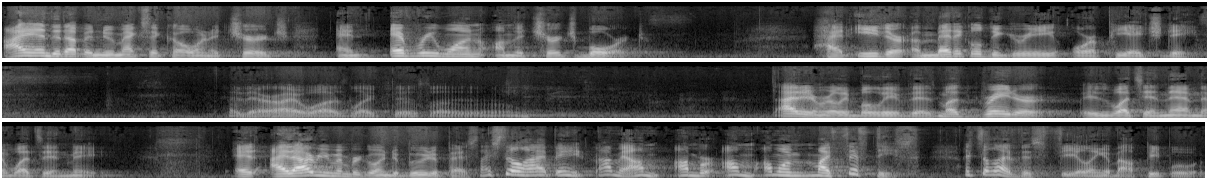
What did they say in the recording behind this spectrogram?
I ended up in New Mexico in a church, and everyone on the church board had either a medical degree or a PhD. And there I was like this. Uh, I didn't really believe this. Much greater is what's in them than what's in me. And I, remember going to Budapest. I still have, I mean, I'm, I'm, I'm, I'm in my 50s. I still have this feeling about people,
